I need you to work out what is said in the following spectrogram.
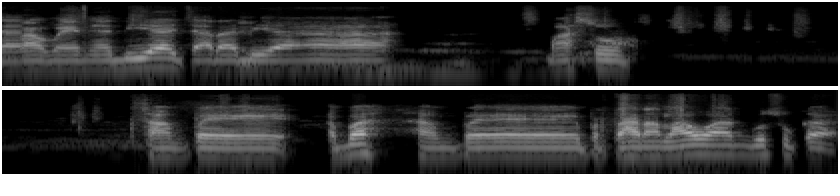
cara mainnya dia, cara dia masuk sampai apa sampai pertahanan lawan gue suka.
